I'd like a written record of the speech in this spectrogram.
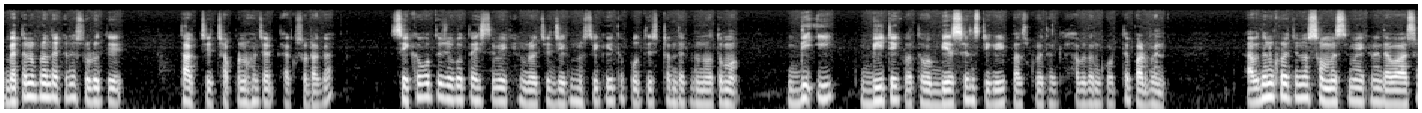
বেতন আপনাদের এখানে শুরুতে থাকছে ছাপ্পান্ন হাজার একশো টাকা। শিক্ষাগত যোগ্যতা হিসেবে এখানে রয়েছে যে কোনো শিক্ষিত প্রতিষ্ঠান থেকে ন্যূনতম বিই বিটেক অথবা বিএসএনস ডিগ্রি পাস করে থাকলে আবেদন করতে পারবেন। আবেদন করার জন্য সময়সীমা এখানে দেওয়া আছে।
